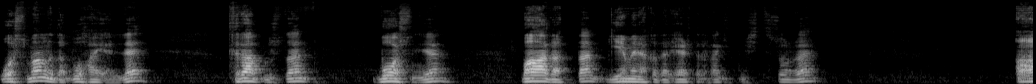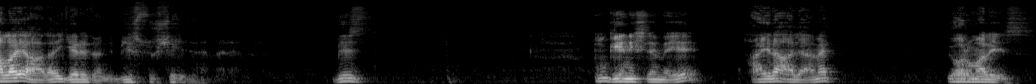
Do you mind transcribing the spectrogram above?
Osmanlı da bu hayalle Trablus'tan Bosna'ya, Bağdat'tan Yemen'e kadar her tarafa gitmişti. Sonra ağlaya ağlaya geri döndü bir sürü şehidine beraber. Biz bu genişlemeyi hayra alamet yormalıyız.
